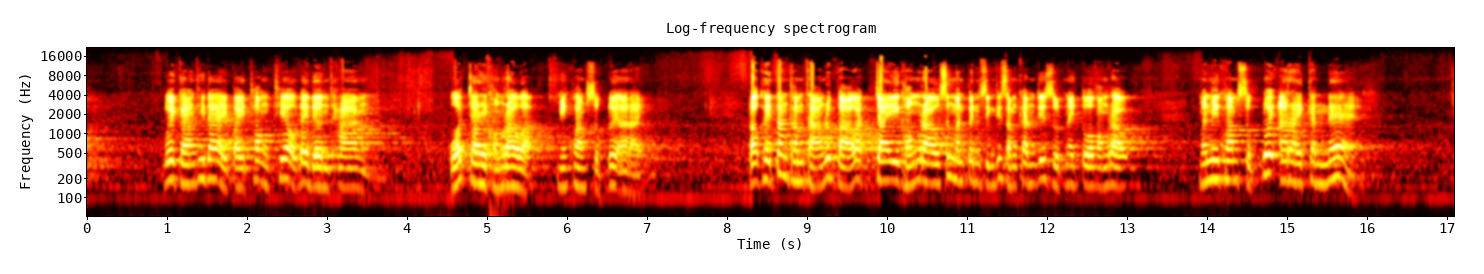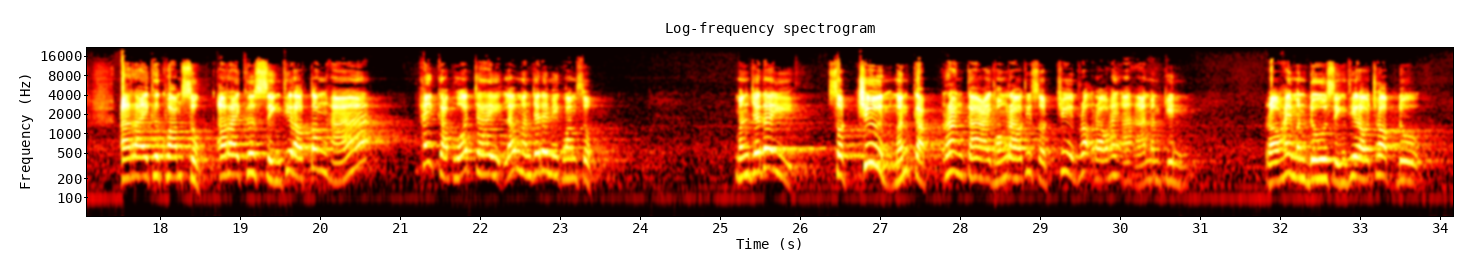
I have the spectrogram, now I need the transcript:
ด้วยการที่ได้ไปท่องเที่ยวได้เดินทาง หัวใจของเราอะ มีความสุขด้วยอะไร เราเคยตั้งคำถามหรือเปล่าว่าใจของเรา ซึ่งมันเป็นสิ่งที่สำคัญที่สุดในตัวของเรา มันมีความสุขด้วยอะไรกันแน่ อะไรคือความสุข อะไรคือสิ่งที่เราต้องหาให้กับหัวใจแล้วมันจะได้มีความสุข มันจะได้สดชื่นเหมือนกับร่างกายของเราที่สดชื่น เพราะเราให้อาหารมันกิน เราให้มันดูสิ่งที่เราชอบดู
